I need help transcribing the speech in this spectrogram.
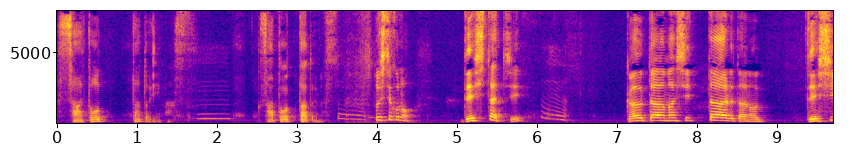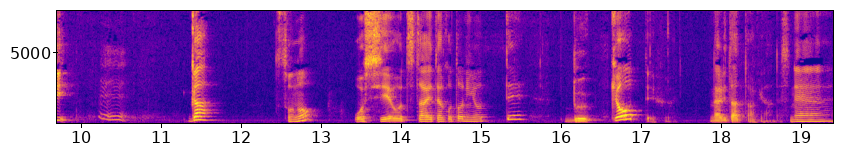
悟ったと言います。悟ったと言います。そしてこの弟子たちガウターマシッタールタの弟子がその教えを伝えたことによって仏教っていうふうに成り立ったわけなんですね。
